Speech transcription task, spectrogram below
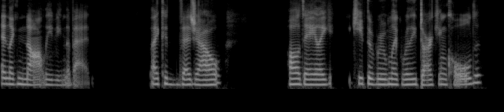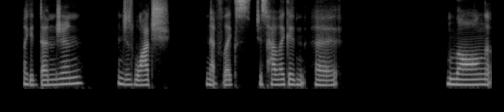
and like not leaving the bed. I could veg out all day, like keep the room like really dark and cold, like a dungeon, and just watch Netflix. Just have like a, a long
